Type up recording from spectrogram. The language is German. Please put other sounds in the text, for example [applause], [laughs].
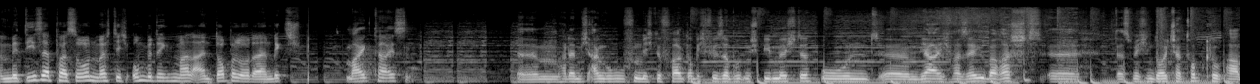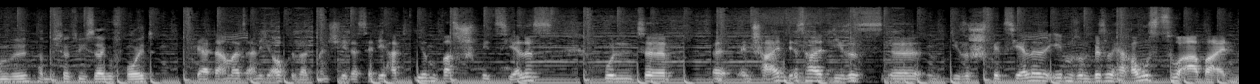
Mit dieser Person möchte ich unbedingt mal ein Doppel oder ein Mix spielen. Mike Tyson. Ähm, hat er mich angerufen, mich gefragt, ob ich für Saarbrücken spielen möchte. Und ähm, ja, ich war sehr überrascht, äh, dass mich ein deutscher Topclub haben will. Hat mich natürlich sehr gefreut. Der hat damals eigentlich auch gesagt, Mensch, hier, das City hat irgendwas Spezielles. Und äh, äh, entscheidend ist halt dieses, äh, dieses Spezielle eben so ein bisschen herauszuarbeiten.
